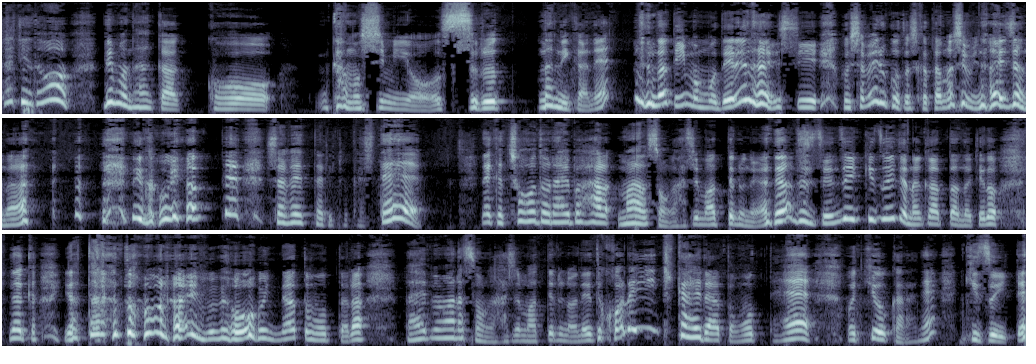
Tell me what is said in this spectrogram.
だけど、でもなんか、こう、楽しみをする何かね。だって今もう出れないし、喋ることしか楽しみないじゃない。で、こうやって喋ったりとかして、なんかちょうどライブマラソンが始まってるのよね。私全然気づいてなかったんだけど、なんかやたらとライブが多いなと思ったら、ライブマラソンが始まってるのね。で、これいい機会だと思って、今日からね、気づいて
